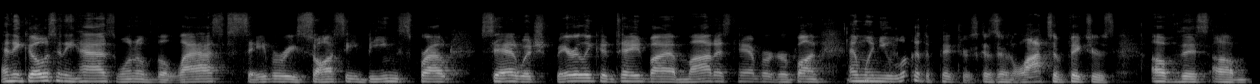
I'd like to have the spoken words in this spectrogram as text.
And he goes and he has one of the last savory, saucy bean sprout sandwich, barely contained by a modest hamburger bun. And when you look at the pictures, because there's lots of pictures of this um,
